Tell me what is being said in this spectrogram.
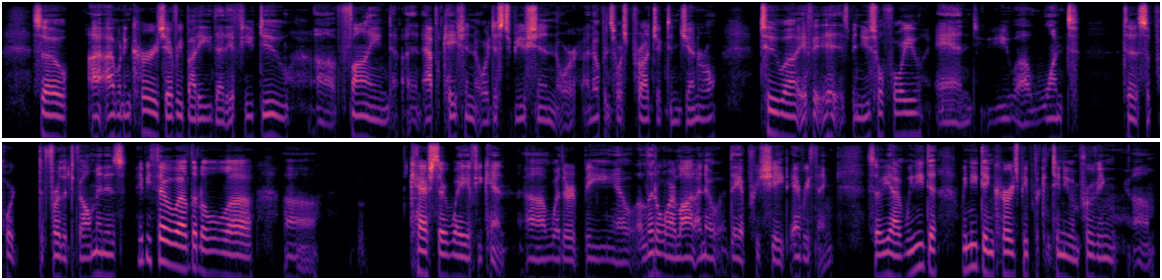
So I, I would encourage everybody that if you do uh, find an application or distribution or an open source project in general to uh, if it has been useful for you and you uh, want to support the further development is maybe throw a little uh, uh, cash their way if you can uh, whether it be you know a little or a lot I know they appreciate everything so yeah we need to we need to encourage people to continue improving um,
